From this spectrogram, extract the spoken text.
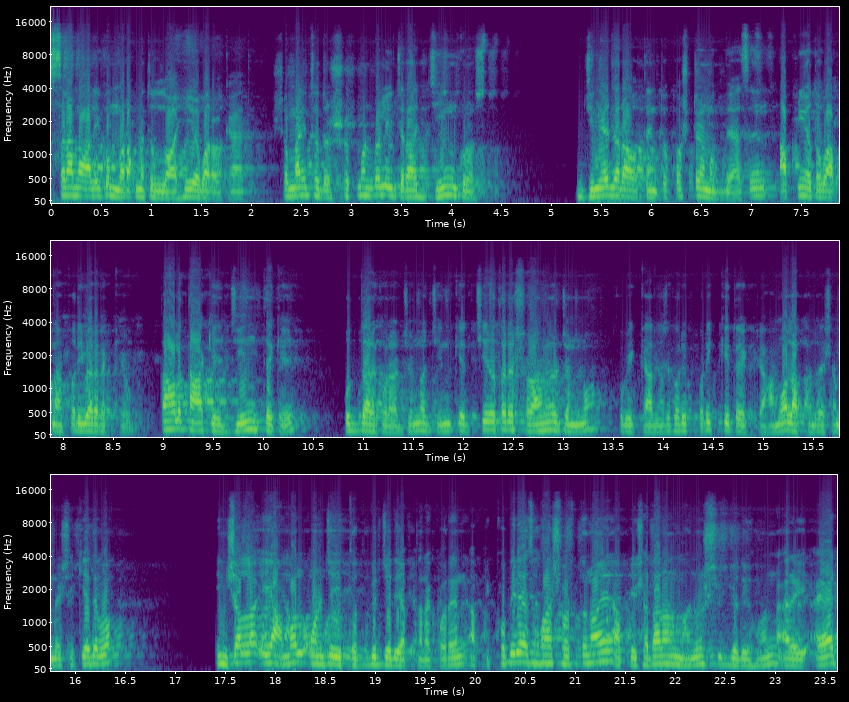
আসসালামু আলাইকুম রহমতুল্লাহি বারকাত সম্মানিত দর্শক মন্ডলী যারা জিনগ্রস্ত, জিনের দ্বারা অত্যন্ত কষ্টের মধ্যে আছেন, আপনি অথবা আপনার পরিবারের কেউ, তাহলে তাকে জিন থেকে উদ্ধার করার জন্য, জিনকে চিরতরে সরানোর জন্য খুবই কার্যকরী, পরীক্ষিত একটি আমল আপনাদের সামনে শিখিয়ে দেব। ইনশাল্লাহ এই আমল অনুযায়ী তদবির যদি আপনারা করেন, আপনি কবিরাজ হওয়া শর্ত নয়, আপনি সাধারণ মানুষ যদি হন, আর এই অ্যাড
